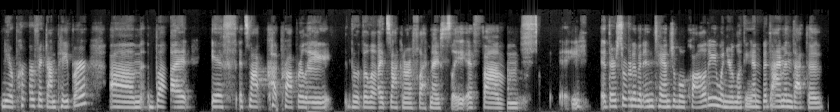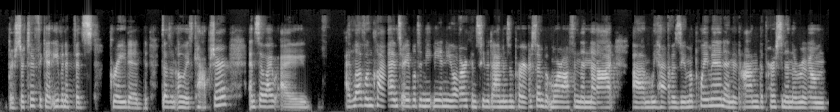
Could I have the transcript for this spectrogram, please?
near perfect on paper. Um, but if it's not cut properly, the, the light's not going to reflect nicely. If, um, there's sort of an intangible quality when you're looking at a diamond that the their certificate, even if it's graded, doesn't always capture. And so I, I I love when clients are able to meet me in New York and see the diamonds in person, but more often than not, um, we have a Zoom appointment and I'm the person in the room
